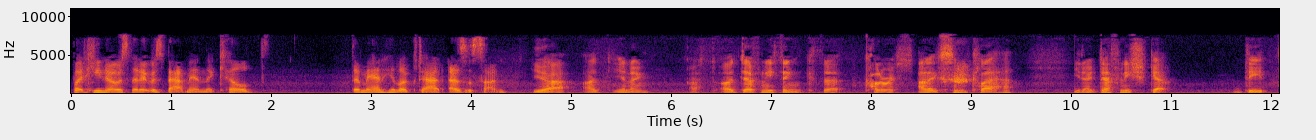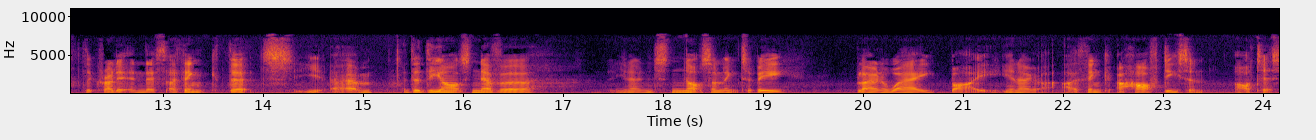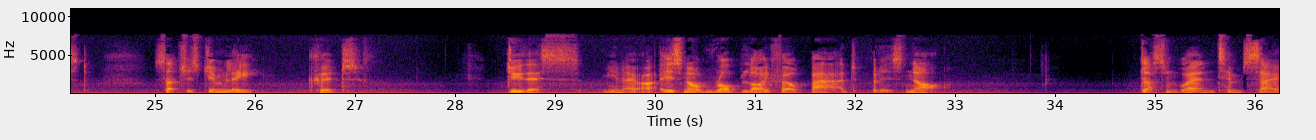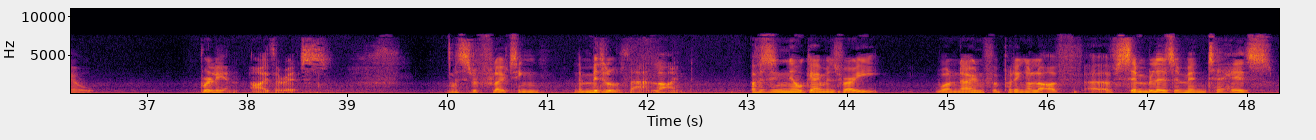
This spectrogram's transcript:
but he knows that it was Batman that killed the man he looked at as a son. Yeah, I you know, I I definitely think that colorist Alex Sinclair, you know, definitely should get the the credit in this. I think that um that the art's never, you know, it's not something to be blown away by. You know, I think a half decent artist such as Jim Lee could do this. You know, uh, it's not Rob Liefeld bad, but it's not Dustin Nguyen, Tim Sale brilliant either. It's, it's sort of floating in the middle of that line. Obviously, Neil Gaiman's very well known for putting a lot of, of symbolism into his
